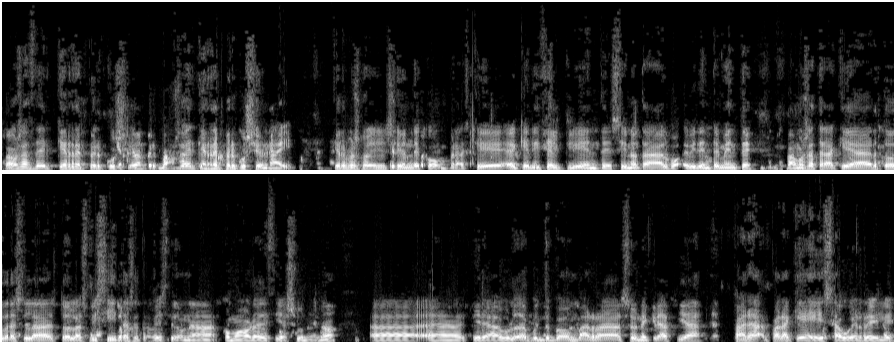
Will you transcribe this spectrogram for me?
Vamos a hacer qué repercusión, vamos a ver qué repercusión hay, qué repercusión de compras, qué, eh, qué dice el cliente, si nota algo. Evidentemente, vamos a traquear todas las, todas las visitas a través de una, como ahora decía Sune, ¿no? Ah, ah, que era boluda.com barra sonecracia. ¿Para, ¿Para qué esa URL?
